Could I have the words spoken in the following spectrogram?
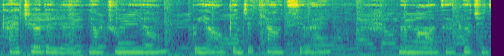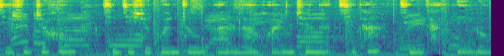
开车的人要注意哦，不要跟着跳起来。那么在歌曲结束之后，请继续关注爱尔兰华人圈的其他精彩内容。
